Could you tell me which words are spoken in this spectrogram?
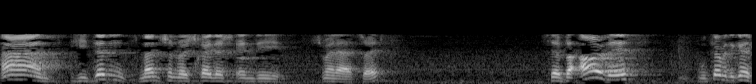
and he didn't mention Rosh Chodesh in the Shemona Esrei, so the Arvis, we'll go with the guess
